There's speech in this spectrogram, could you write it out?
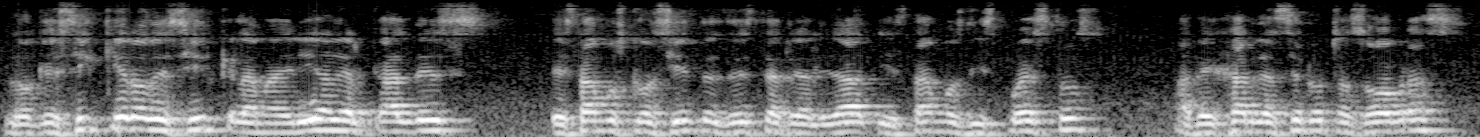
Lo que sí quiero decir que la mayoría de alcaldes estamos conscientes de esta realidad y estamos dispuestos a dejar de hacer otras obras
